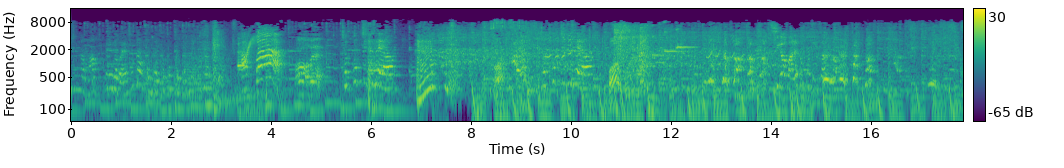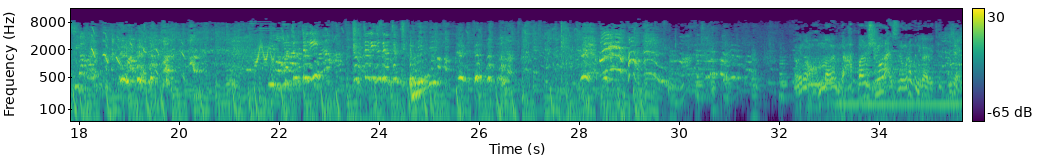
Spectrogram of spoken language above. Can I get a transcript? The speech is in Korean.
싶나 봐. 그런가 봐요. 손가락 더. 아빠! 어, 왜? 젖꼭지 주세요. 젖꼭지 주세요. 뭐? 지가 말해놓으니까. 지가 말해놓으니까. 어, 쪽쪽이? 쪽쪽이 주세요, 쪽쪽이. 여기는 엄마가, 아빠는 신경을 안 쓰는구나, 보니까, 이제.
